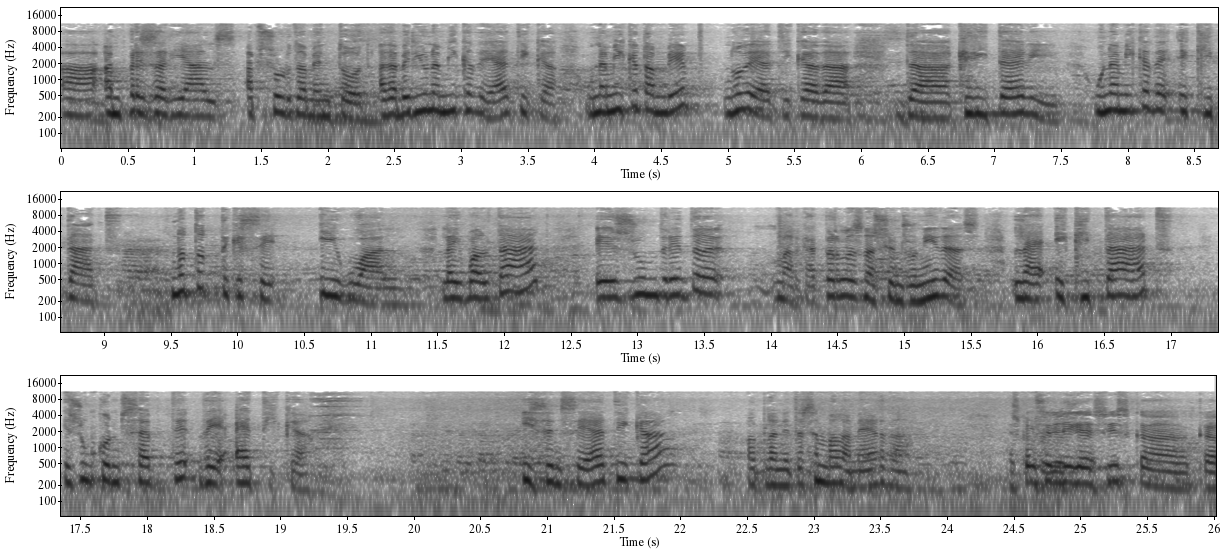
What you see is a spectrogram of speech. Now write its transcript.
uh, empresarials, absolutament tot. Ha d'haver-hi una mica d'ètica, una mica també, no d'ètica, de, de criteri, una mica d'equitat. No tot té que ser igual. La igualtat és un dret de, marcat per les Nacions Unides. La equitat és un concepte d'ètica. I sense ètica, el planeta se'n va a la merda. És com si em diguessis que, que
